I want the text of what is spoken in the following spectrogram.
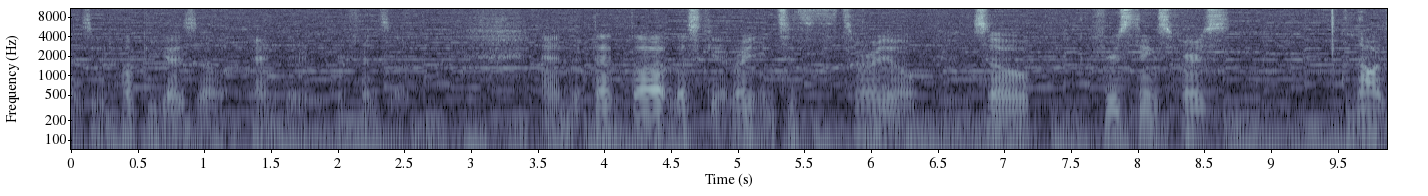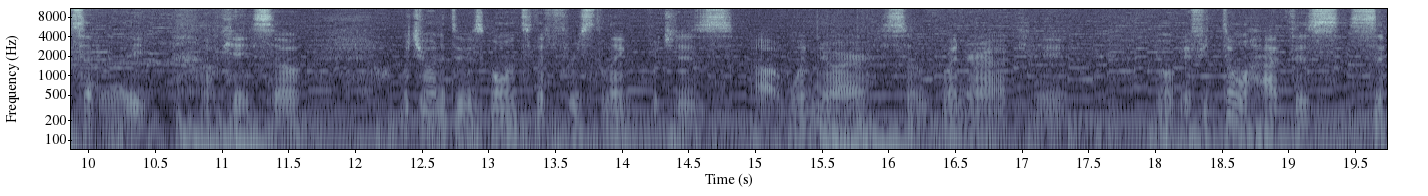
as it would help you guys out and their, your friends out. And with that thought let's get right into the tutorial. So first things first now it's said it right. okay, so what you want to do is go into the first link, which is uh, WinRAR. So WinRAR, okay, you know, if you don't have this zip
